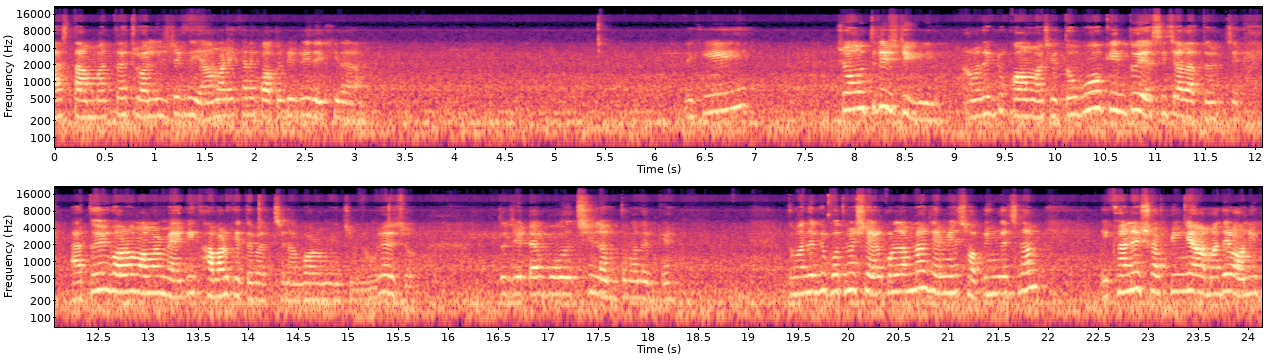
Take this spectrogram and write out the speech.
আজ তাপমাত্রা চুয়াল্লিশ ডিগ্রি, আমার এখানে কত ডিগ্রি দেখি না দেখি, চৌত্রিশ ডিগ্রি, আমাদের একটু কম আছে, তবুও কিন্তু এসি চালাতে হচ্ছে। এতই গরম, আমার ম্যাগি খাবার খেতে পারছে না গরমের জন্য, বুঝেছ? তো যেটা বলছিলাম তোমাদেরকে তোমাদেরকে প্রথমে শেয়ার করলাম না যে আমি শপিং গেছিলাম? এখানে শপিংয়ে আমাদের অনেক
